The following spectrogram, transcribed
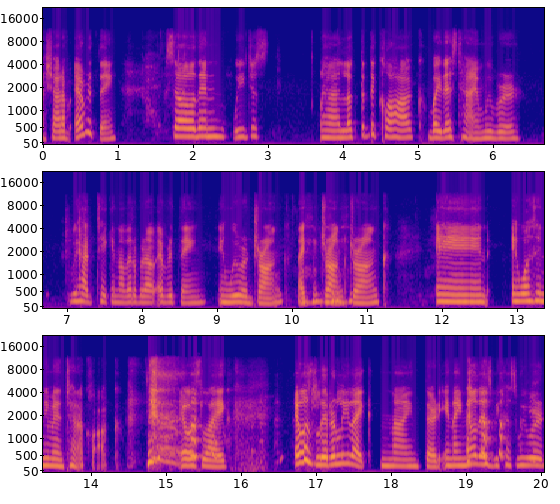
a shot of everything. So then we just uh, looked at the clock. By this time, we were we had taken a little bit of everything, and we were drunk, like drunk, drunk, and it wasn't even ten o'clock. It was like it was literally like 9 30 and i know this because we were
